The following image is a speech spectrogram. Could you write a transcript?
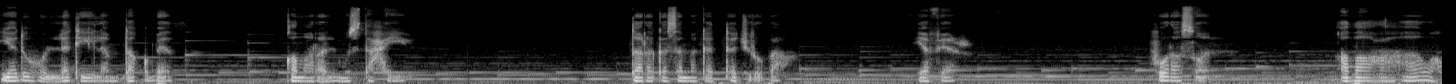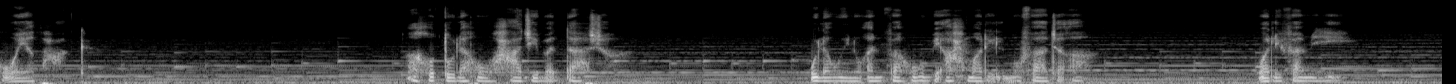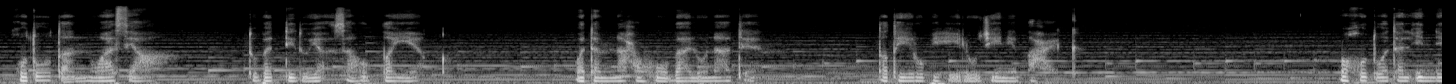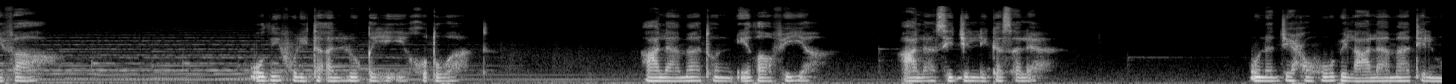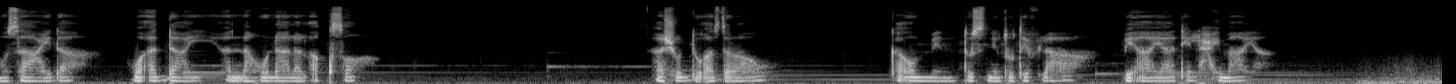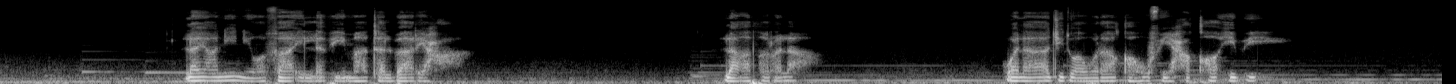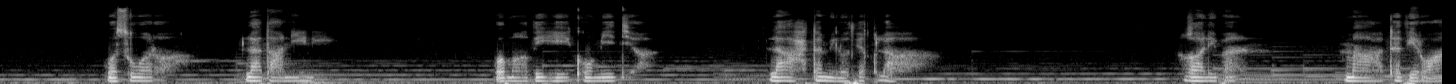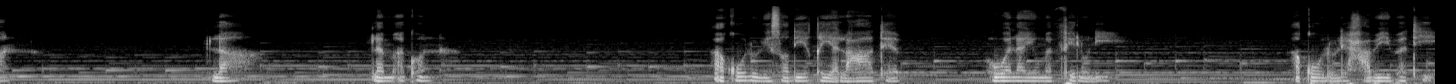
يده التي لم تقبض. قمر المستحيل. ترك سمك التجربة. يفر. فرص أضاعها وهو يضحك. أخط له حاجب الدهشة ألون أنفه بأحمر المفاجأة ولفمه خطوطا واسعة تبدد يأسه الضيق وتمنحه بالونات تطير به لوجين الضحك. وخطوة الاندفاع أضيف لتألقه خطوات. علامات إضافية على سجل كسله. أنجحه بالعلامات المساعدة وأدعي انه نال الأقصى. أشد أزره كأم تسند طفلها بآيات الحماية. لا يعنيني وفائي الذي مات البارحة. لا أثر له ولا أجد أوراقه في حقائبي. وصوره لا تعنيني. وماضيه كوميديا لا أحتمل ثقلها غالبا ما أعتذر عنه. لا لم أكن. أقول لصديقي العاتب هو لا يمثلني. أقول لحبيبتي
